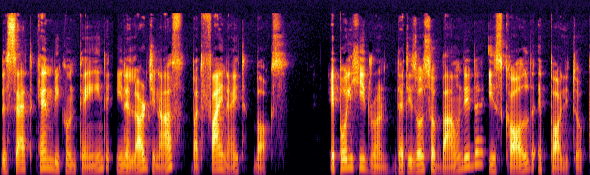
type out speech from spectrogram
the set can be contained in a large enough but finite box. A polyhedron that is also bounded is called a polytope.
